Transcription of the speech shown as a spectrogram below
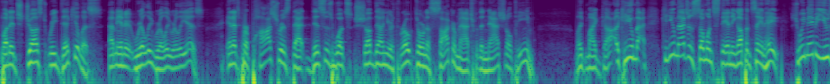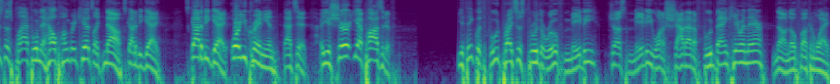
but it's just ridiculous i mean it really really really is and it's preposterous that this is what's shoved down your throat during a soccer match for the national team like my God, can you can you imagine someone standing up and saying, "Hey, should we maybe use this platform to help hungry kids?" Like, no, it's got to be gay. It's got to be gay or Ukrainian. That's it. Are you sure? Yeah, positive. You think with food prices through the roof, maybe, just maybe you want to shout out a food bank here and there? No, no fucking way.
